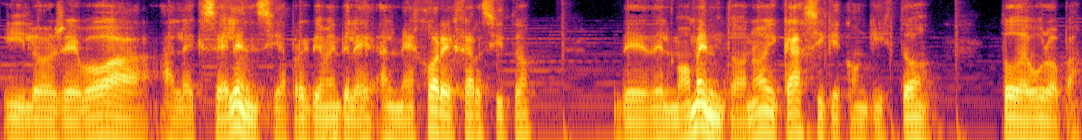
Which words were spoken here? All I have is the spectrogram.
y lo llevó a, la excelencia, prácticamente al mejor ejército del momento, ¿no? Y casi que conquistó toda Europa.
